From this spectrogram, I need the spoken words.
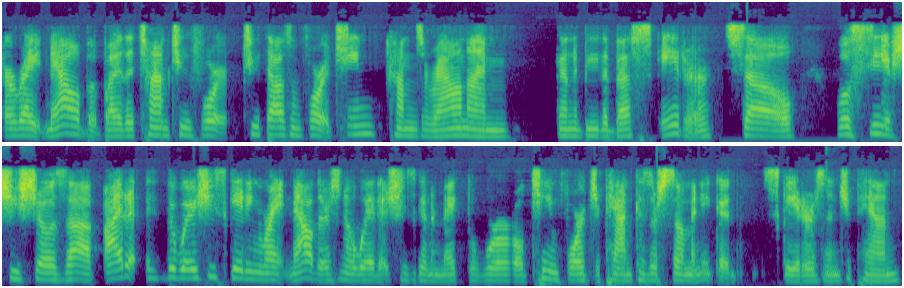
there right now but by the time two four, 2014 comes around i'm gonna be the best skater so we'll see if she shows up. I the way she's skating right now, there's no way that she's going to make the world team for Japan because there's so many good skaters in Japan.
